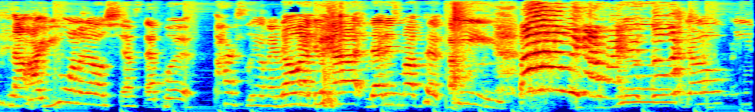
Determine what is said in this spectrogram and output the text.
now, are you one of those chefs that put parsley on everything? No, I do not. That is my pet peeve. Ah, we got right You into it. don't need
